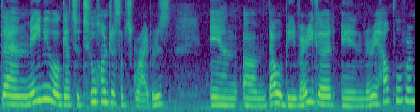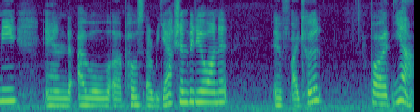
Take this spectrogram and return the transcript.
then maybe we'll get to 200 subscribers. And um, that would be very good and very helpful for me. And I will uh, post a reaction video on it if I could. But yeah.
